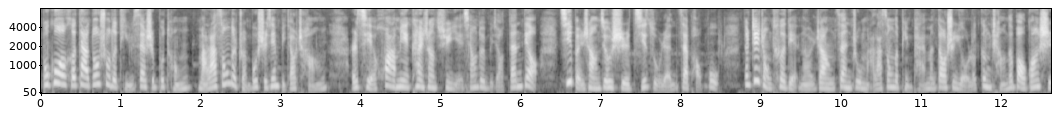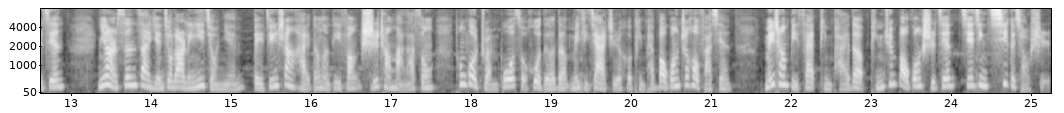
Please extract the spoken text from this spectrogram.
不过和大多数的体育赛事不同，马拉松的转播时间比较长，而且画面看上去也相对比较单调，基本上就是几组人在跑步。那这种特点呢，让赞助马拉松的品牌们倒是有了更长的曝光时间。尼尔森在研究了2019年北京、上海等等地方十场马拉松通过转播所获得的媒体价值和品牌曝光之后，发现每场比赛品牌的平均曝光时间接近七个小时。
